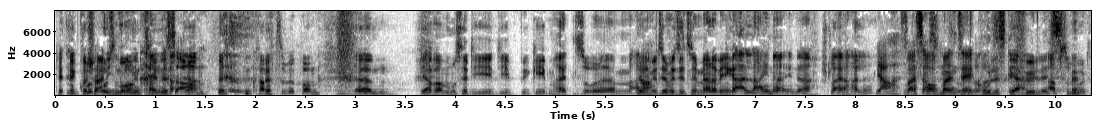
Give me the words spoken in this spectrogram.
Der kriegt wahrscheinlich morgen einen Tennisarm. Ja, einen Kampf zu bekommen. Ähm, ja, aber man muss ja die, die Begebenheiten so ähm, Ja. analysieren. Wir sitzen ja mehr oder weniger alleine in der Schleierhalle. Ja, Was das auch mal ein sehr unseres. cooles Gefühl ist. Absolut.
